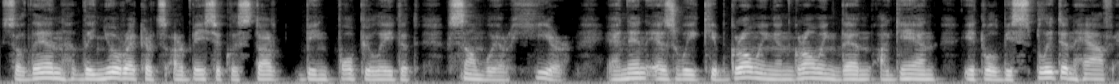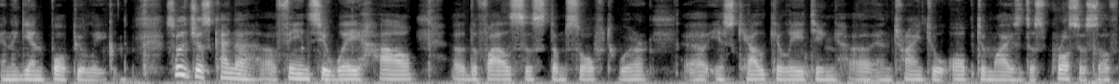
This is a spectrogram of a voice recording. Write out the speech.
So then the new records are basically start being populated somewhere here. And then as we keep growing and growing, then again, it will be split in half and again populated. So it's just kind of a fancy way how uh, the file system software uh, is calculating uh, and trying to optimize this process of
